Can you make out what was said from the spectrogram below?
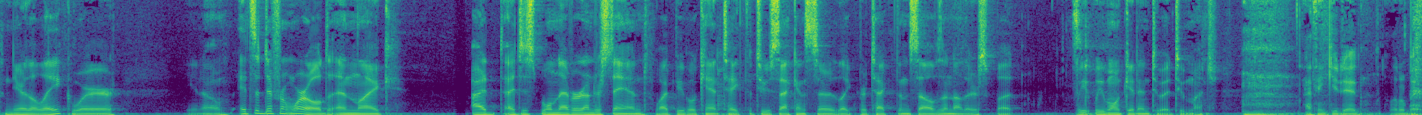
near the lake where you know, it's a different world and like I I just will never understand why people can't take the 2 seconds to like protect themselves and others, but we we won't get into it too much. I think you did a little bit.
